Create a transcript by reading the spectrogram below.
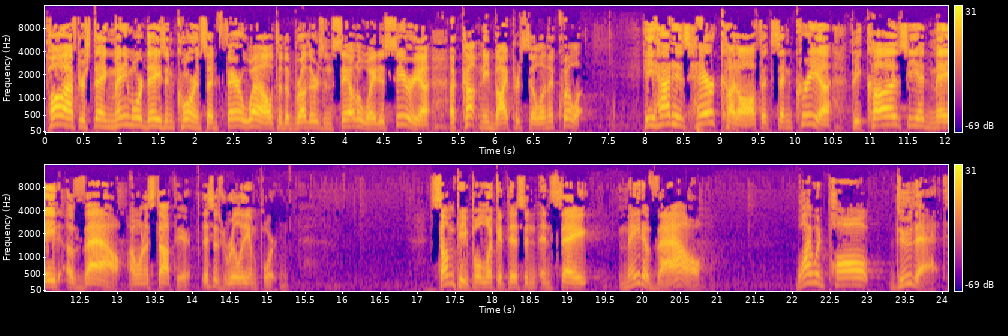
Paul, after staying many more days in Corinth, said farewell to the brothers and sailed away to Syria, accompanied by Priscilla and Aquila. He had his hair cut off at Cenchrea because he had made a vow. I want to stop here. This is really important. Some people look at this and, and say, made a vow? Why would Paul do that?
